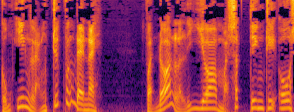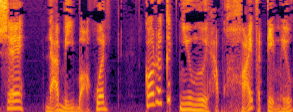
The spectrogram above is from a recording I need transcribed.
cũng yên lặng trước vấn đề này, Và đó là lý do mà sách tiên tri OC đã bị bỏ quên. Có rất ít nhiều người học hỏi và tìm hiểu.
